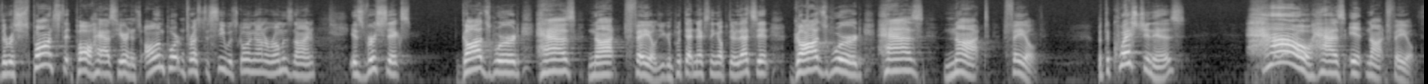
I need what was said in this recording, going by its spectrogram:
The response that Paul has here, and it's all important for us to see what's going on in Romans 9, is verse 6 God's word has not failed. You can put that next thing up there. That's it. God's word has not failed. But the question is, how has it not failed?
